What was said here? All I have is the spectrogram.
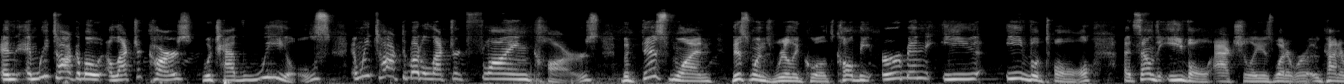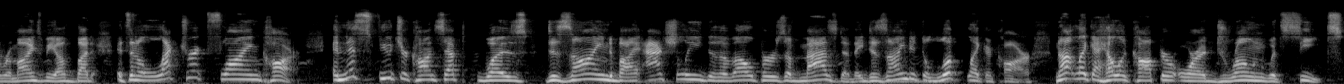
and and we talk about electric cars which have wheels and we talked about electric flying cars, but this one, this one's really cool. It's called the Urban E eVTOL. It sounds evil, actually, is what it, re- kind of reminds me of, but it's an electric flying car. And this future concept was designed by actually the developers of Mazda. They designed it to look like a car, not like a helicopter or a drone with seats.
